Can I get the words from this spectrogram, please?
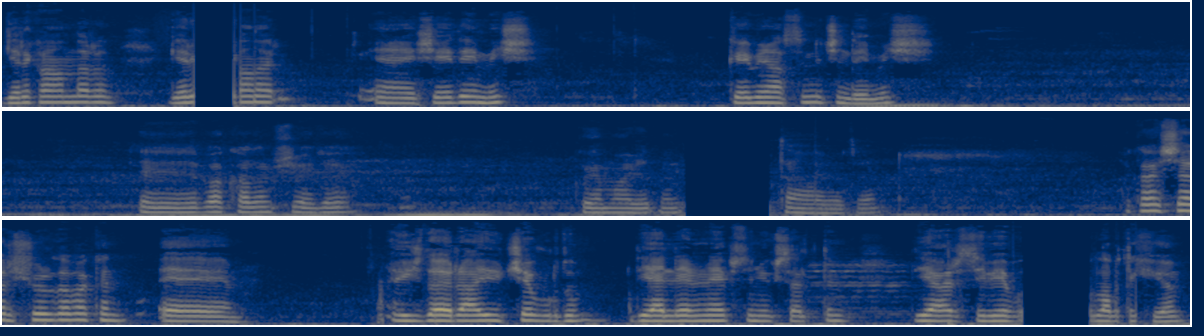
Geri kalanların geri kalanlar eee, şeydeymiş. Köy binasının içindeymiş. Eee, bakalım şöyle. Köy maliyetleri. Tamam evet. Arkadaşlar şurada bakın. Eee Ejderhayı 3'e vurdum. Diğerlerinin hepsini yükselttim. Diğer seviye takıyorum.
